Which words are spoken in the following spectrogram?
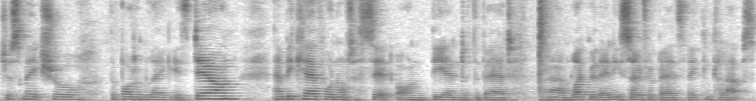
just make sure the bottom leg is down and be careful not to sit on the end of the bed. Um, like with any sofa beds, they can collapse.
